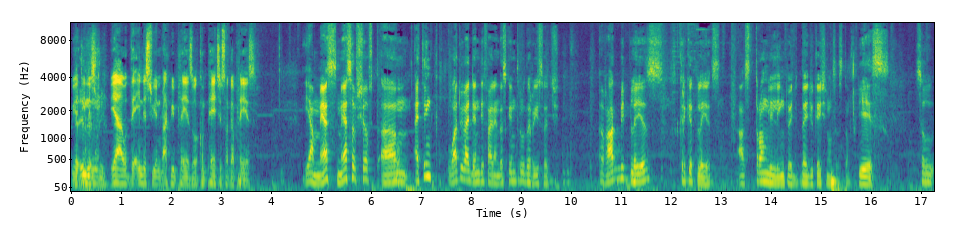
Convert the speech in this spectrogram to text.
we are The dealing industry. With, yeah, with the industry and rugby players, or compared to soccer players? Yeah, mass massive shift. Um, I think what we've identified, and this came through the research, rugby players, cricket players, are strongly linked to edu- the educational system. Yes. So,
